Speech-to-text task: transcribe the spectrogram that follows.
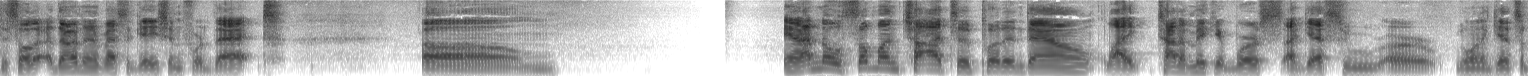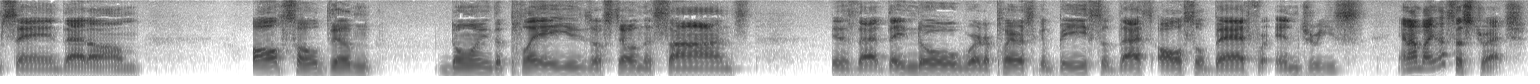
So they're under investigation for that. Um, and I know someone tried to put it down, like try to make it worse. I guess who are going against him, saying that um, also them knowing the plays or stealing the signs is that they know where the players could be, so that's also bad for injuries. And I'm like, that's a stretch.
